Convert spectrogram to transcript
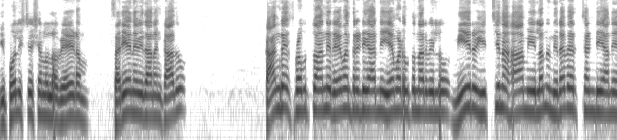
ఈ పోలీస్ స్టేషన్లలో వేయడం సరియైన విధానం కాదు. కాంగ్రెస్ ప్రభుత్వాన్ని రేవంత్ రెడ్డి గారిని ఏమడుగుతున్నారు వీళ్ళు? మీరు ఇచ్చిన హామీలను నెరవేర్చండి అనే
